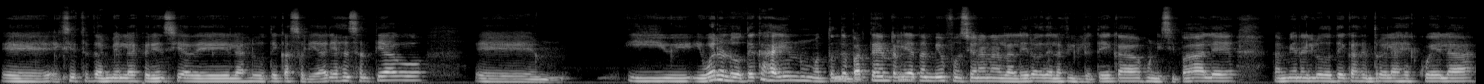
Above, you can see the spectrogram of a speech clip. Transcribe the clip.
Eh, existe también la experiencia de las ludotecas solidarias en Santiago. Eh, y, y, bueno, ludotecas hay en un montón de partes, en realidad también funcionan al alero de las bibliotecas municipales, también hay ludotecas dentro de las escuelas.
